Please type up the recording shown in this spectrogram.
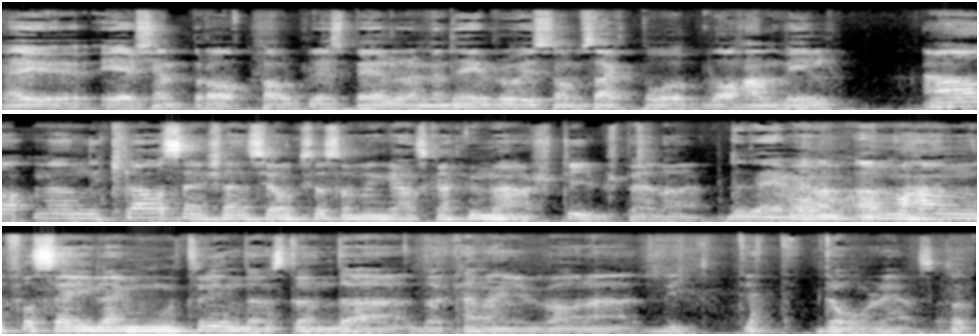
är ju erkänt bra powerplay-spelare. Men det beror ju som sagt på vad han vill. Ja, men Klasen känns ju också som en ganska humörstyrd spelare. Det är det jag Om, menar. om han får segla i motvind en stund då, då kan han ju vara riktigt dålig alltså. Så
